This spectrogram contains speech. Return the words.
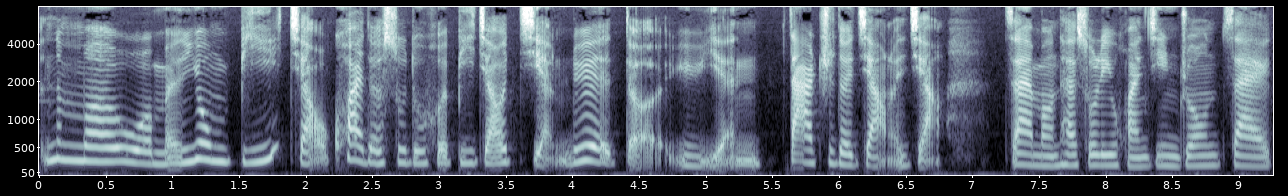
那么，我们用比较快的速度和比较简略的语言，大致的讲了讲，在蒙台梭利环境中，在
